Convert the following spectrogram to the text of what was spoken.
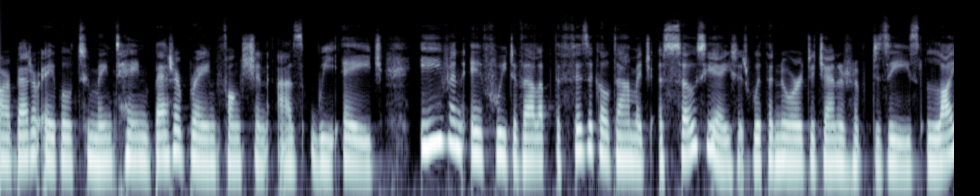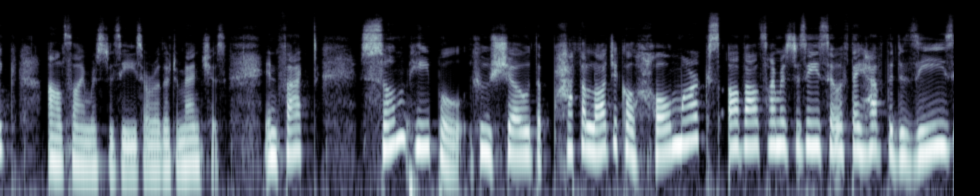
are better able to maintain better brain function as we age, even if we develop the physical damage associated with a neurodegenerative disease like Alzheimer's disease or other dementias. In fact, some people who show the pathological hallmarks of Alzheimer's disease, so if they have the disease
